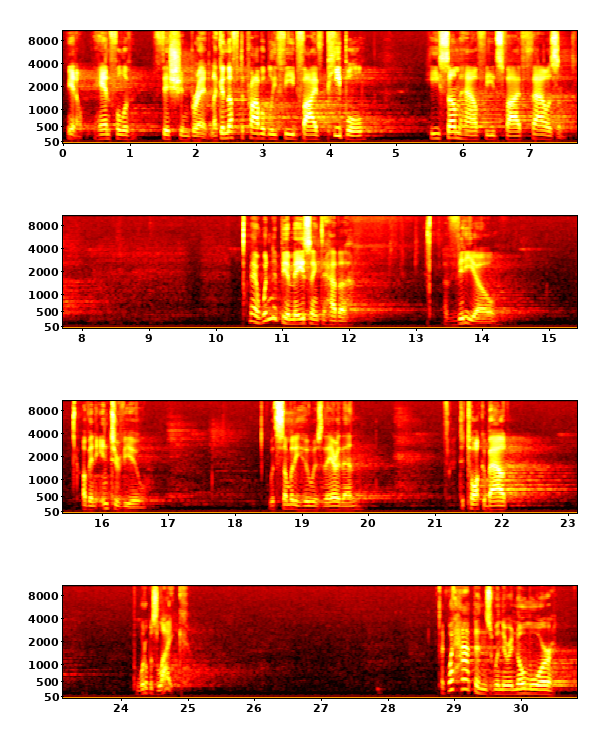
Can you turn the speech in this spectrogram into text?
you know, a handful of fish and bread, like enough to probably feed five people. He somehow feeds 5,000. Man, wouldn't it be amazing to have a, a video of an interview with somebody who was there then to talk about what it was like? Like, what happens when there are no more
